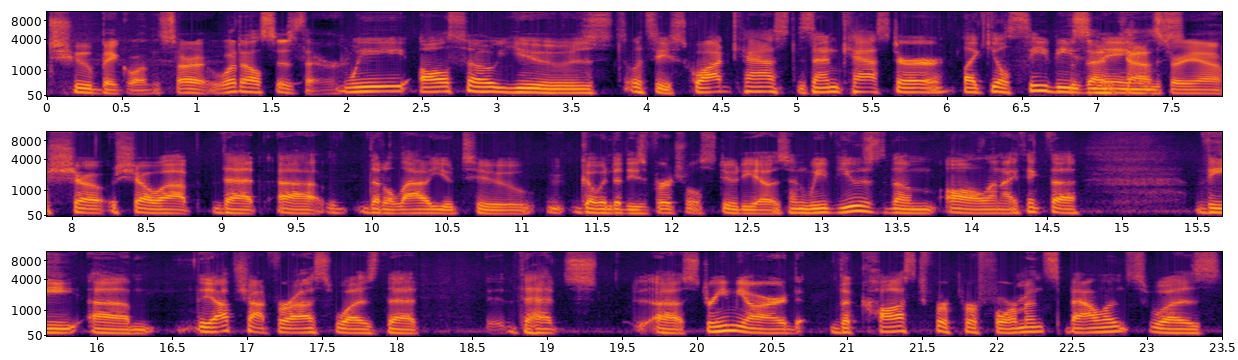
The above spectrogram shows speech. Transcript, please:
two big ones. Or what else is there? we also used let's see Squadcast, Zencastr. Like you'll see these names yeah. show show up that uh, that allow you to go into these virtual studios, and we've used them all. And I think the the um, the upshot for us was that that uh, Streamyard, the cost for performance balance was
